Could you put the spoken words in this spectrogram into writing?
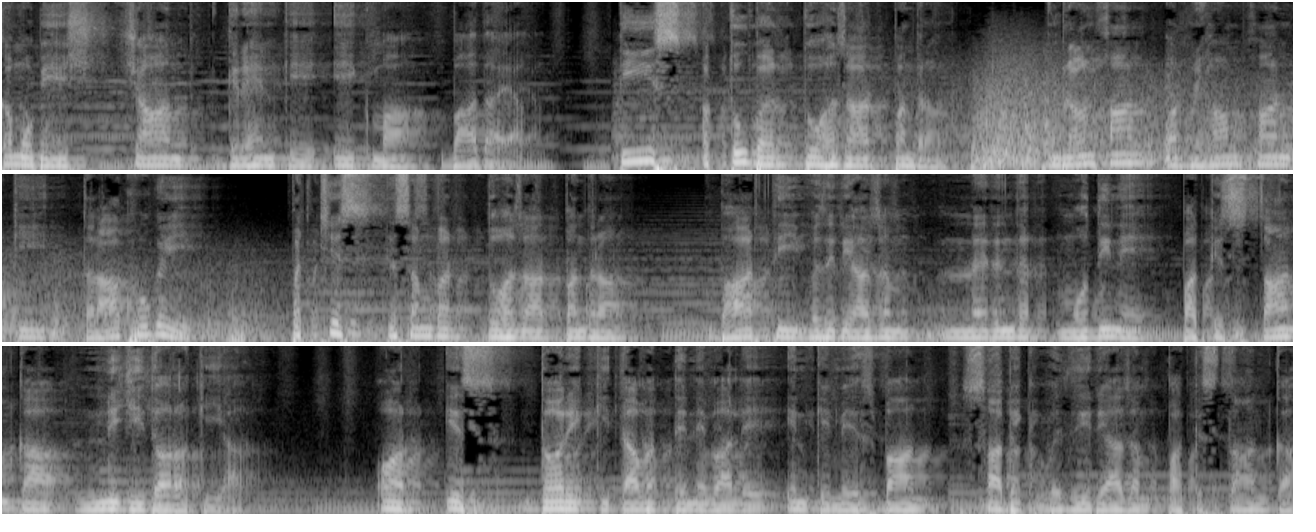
कमोबेश चाँद ग्रहण के एक माह बाद आया। 30 अक्टूबर 2015 इमरान खान और रिहाम खान की तलाक हो गई। 25 दिसंबर 2015 भारतीय वज़ीर अजम नरेंद्र मोदी ने पाकिस्तान का निजी दौरा किया और इस दौरे की दावत देने वाले इनके मेज़बान सबक वज़ीर अजम पाकिस्तान का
